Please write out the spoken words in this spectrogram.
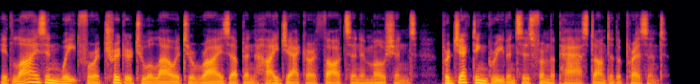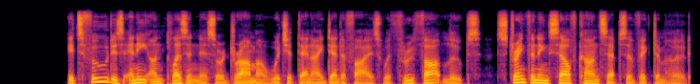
it lies in wait for a trigger to allow it to rise up and hijack our thoughts and emotions, projecting grievances from the past onto the present. Its food is any unpleasantness or drama which it then identifies with through thought loops, strengthening self concepts of victimhood.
